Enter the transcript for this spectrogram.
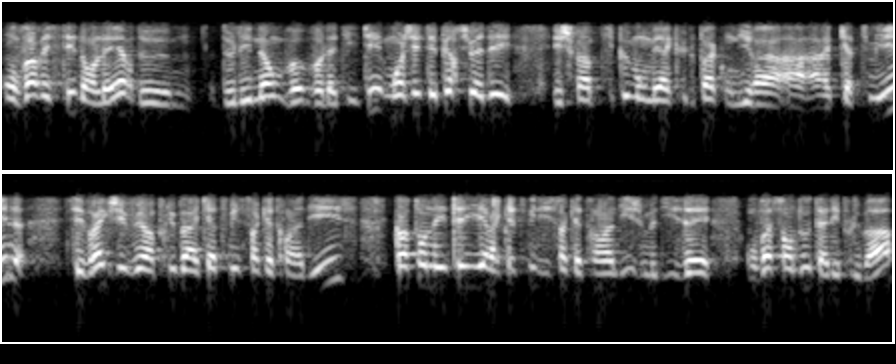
on va rester dans l'ère de, l'énorme volatilité. Moi, j'étais persuadé, et je fais un petit peu mon mea culpa, qu'on ira à, à 4000. C'est vrai que j'ai vu un plus bas à 4190. Quand on était hier à 4690, je me disais, on va sans doute aller plus bas.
